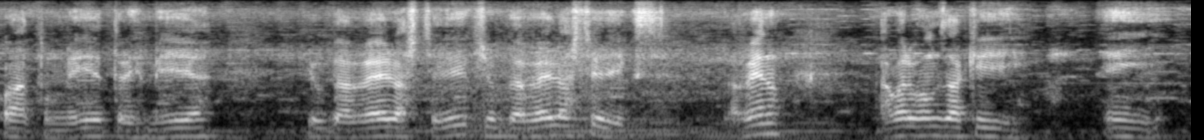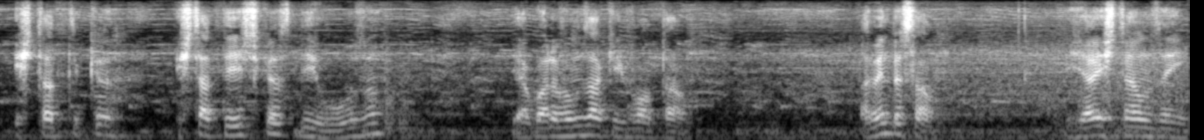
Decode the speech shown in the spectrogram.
4, 6, 3, 6. Jogo da Velha, Asterix, Jogo da Velha, Asterix. Tá vendo? Agora vamos aqui em estática, estatísticas de uso. E agora vamos aqui voltar. Tá vendo pessoal? Já estamos em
